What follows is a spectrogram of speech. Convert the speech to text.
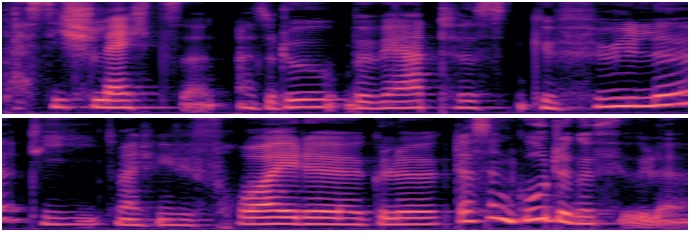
dass die schlecht sind. Also du bewertest Gefühle, die zum Beispiel wie Freude, Glück, das sind gute Gefühle.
